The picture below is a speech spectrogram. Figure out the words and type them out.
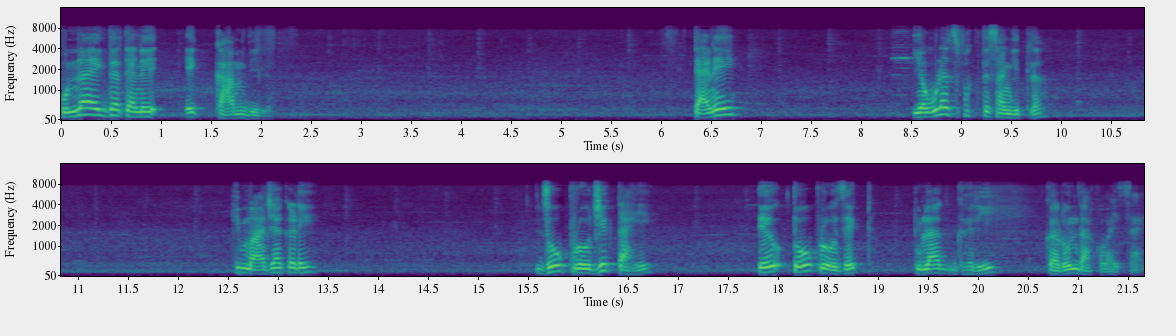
पुन्हा एकदा त्याने एक काम दिलं. त्याने एवढंच फक्त सांगितलं की माझ्याकडे जो प्रोजेक्ट आहे ते तो प्रोजेक्ट तुला घरी करून दाखवायचा आहे.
